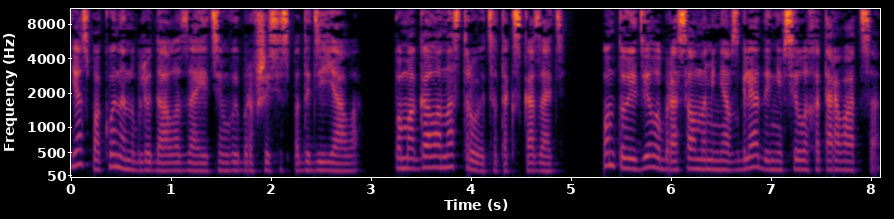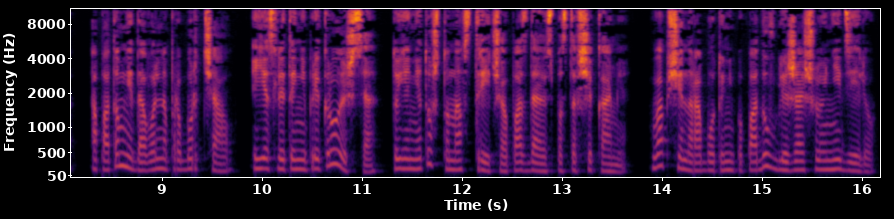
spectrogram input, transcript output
Я спокойно наблюдала за этим, выбравшись из-под одеяла. Помогала настроиться, так сказать. Он то и дело бросал на меня взгляды, не в силах оторваться, а потом недовольно пробурчал. «Если ты не прикроешься, то я не то что навстречу опоздаю с поставщиками. Вообще на работу не попаду в ближайшую неделю.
